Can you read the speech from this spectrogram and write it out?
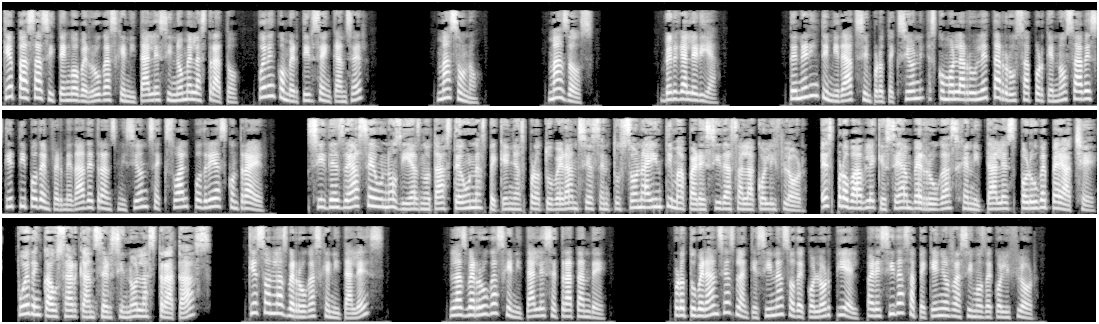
¿Qué pasa si tengo verrugas genitales y no me las trato? ¿Pueden convertirse en cáncer? Más uno. Más dos. Ver galería. Tener intimidad sin protección es como la ruleta rusa porque no sabes qué tipo de enfermedad de transmisión sexual podrías contraer. Si desde hace unos días notaste unas pequeñas protuberancias en tu zona íntima parecidas a la coliflor, es probable que sean verrugas genitales por VPH. ¿Pueden causar cáncer si no las tratas? ¿Qué son las verrugas genitales? Las verrugas genitales se tratan de protuberancias blanquecinas o de color piel, parecidas a pequeños racimos de coliflor.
